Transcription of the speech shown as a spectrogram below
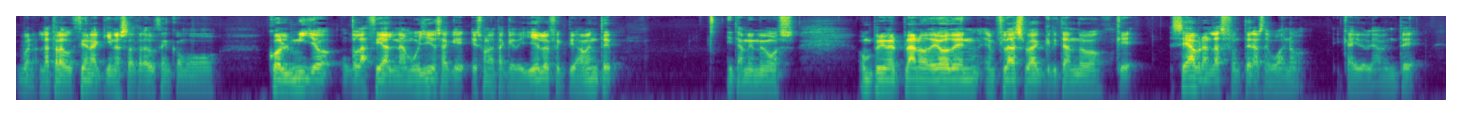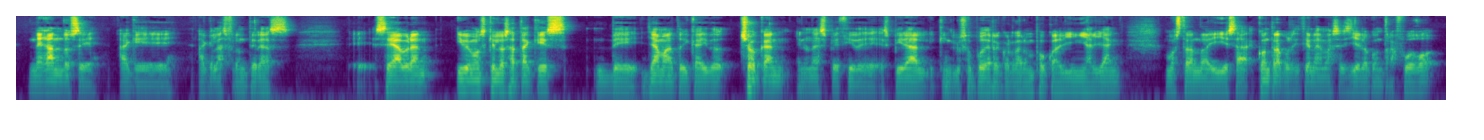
bueno, la traducción aquí nos la traducen como colmillo glacial Namuji, o sea que es un ataque de hielo, efectivamente. Y también vemos un primer plano de Oden en flashback gritando que se abran las fronteras de Wano. Y Kaido, obviamente, negándose a que, a que las fronteras eh, se abran. Y vemos que los ataques de Yamato y Kaido chocan en una especie de espiral que incluso puede recordar un poco al yin y al yang, mostrando ahí esa contraposición. Además, es hielo contra fuego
